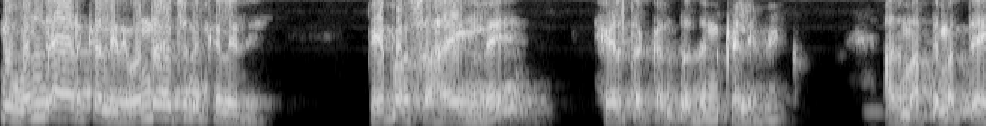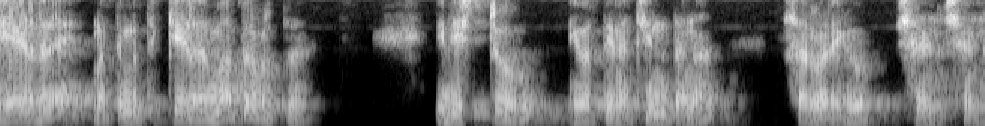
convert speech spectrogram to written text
ನೀವು ಒಂದೇ ಹಾಡು ಕಲೀರಿ, ಒಂದೇ ವಚನ ಕಲೀರಿ. ಪೇಪರ್ ಸಹಾಯ ಇಲ್ಲದೆ ಹೇಳ್ತಕ್ಕಂಥದ್ದನ್ನ ಕಲಿಬೇಕು. ಅದು ಮತ್ತೆ ಮತ್ತೆ ಹೇಳಿದ್ರೆ, ಮತ್ತೆ ಮತ್ತೆ ಕೇಳಿದ್ರೆ ಮಾತ್ರ ಬರ್ತದೆ. ಇದಿಷ್ಟು ಇವತ್ತಿನ ಚಿಂತನ. ಸರ್ವರಿಗೂ ಶರಣ ಶರಣ.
